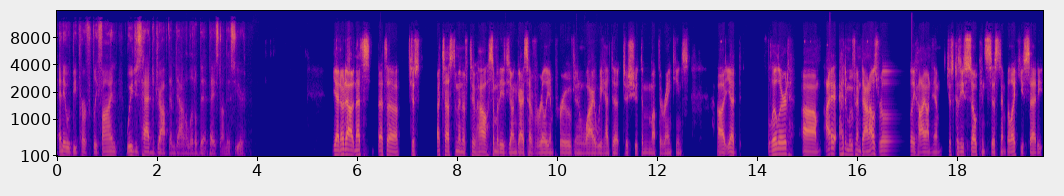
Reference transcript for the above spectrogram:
and it would be perfectly fine. We just had to drop them down a little bit based on this year. Yeah, no doubt. And that's that's a just a testament of to how some of these young guys have really improved and why we had to to shoot them up the rankings. Uh, yeah, Lillard, um, I had to move him down. I was really, really high on him just because he's so consistent. But like you said, he,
